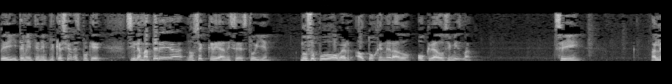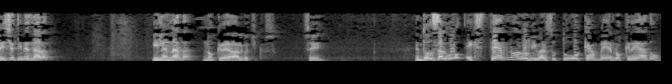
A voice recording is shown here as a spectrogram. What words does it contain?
y también tiene implicaciones, porque si la materia no se crea ni se destruye, no se pudo haber autogenerado o creado a sí misma. Sí. Al inicio tienes nada y la nada no crea algo, chicos. Sí. Entonces algo externo al universo tuvo que haberlo creado.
